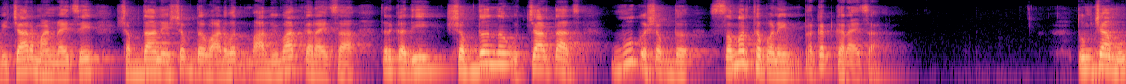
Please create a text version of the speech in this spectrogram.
विचार मांडायचे शब्दाने शब्द वाढवत वादविवाद करायचा. तर कधी शब्द न उच्चारताच मूक शब्द समर्थपणे प्रकट करायचा. तुमच्या मु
